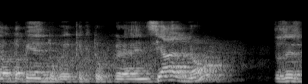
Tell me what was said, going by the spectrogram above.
te piden tu, tu credencial, ¿no? Entonces,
